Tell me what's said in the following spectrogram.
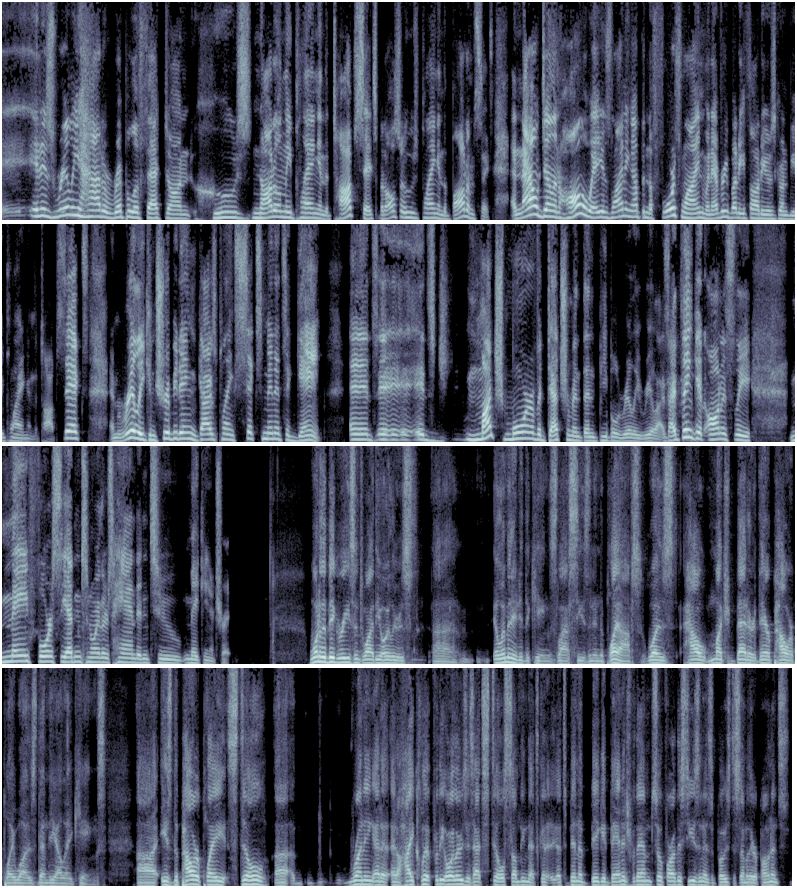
it has really had a ripple effect on who's not only playing in the top six, but also who's playing in the bottom six. And now Dylan Holloway is lining up in the fourth line when everybody thought he was going to be playing in the top six and really contributing. Guys playing six minutes a game. And it's it's much more of a detriment than people really realize. I think it honestly may force the Edmonton Oilers' hand into making a trade. One of the big reasons why the Oilers uh, eliminated the Kings last season in the playoffs was how much better their power play was than the LA Kings. Uh, is the power play still uh, running at a, at a high clip for the Oilers? Is that still something that's gonna that's been a big advantage for them so far this season as opposed to some of their opponents?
